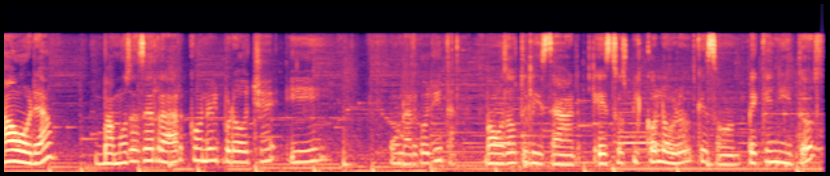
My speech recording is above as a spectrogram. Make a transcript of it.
Ahora vamos a cerrar con el broche y una argollita vamos a utilizar estos picoloros que son pequeñitos.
